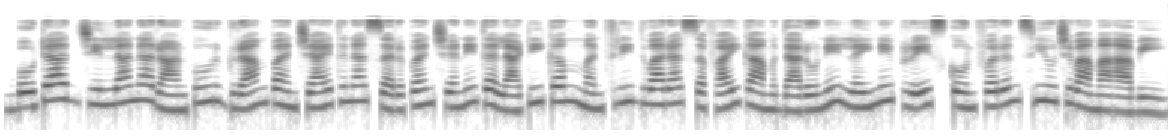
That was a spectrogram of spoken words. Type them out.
બોટાદ જિલ્લાના રાણપુર ગ્રામ પંચાયતના સરપંચ અને તલાટી કમ મંત્રી દ્વારા સફાઈ કામદારોને લઈને પ્રેસ કોન્ફરન્સ યોજવામાં આવી.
